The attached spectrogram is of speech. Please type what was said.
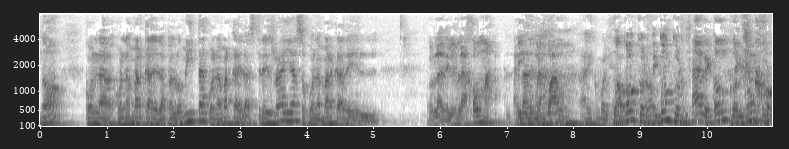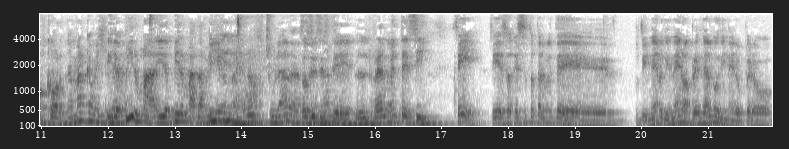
¿no? Con la, con la marca de la palomita, con la marca de las tres rayas o con la marca del... O la de la Joma, ahí la de como la- el Cuau. Ahí como el cuau, Concord, ¿no? de Concord. Ah, de Concord. De Concord. Concord. La marca Y mexicana. de Pirma, y de Pirma también, Pirma, ¿no? uf, chuladas. Entonces, este, realmente sí. Sí, sí, eso, eso es totalmente pues, dinero, dinero, aprende algo, dinero, pero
